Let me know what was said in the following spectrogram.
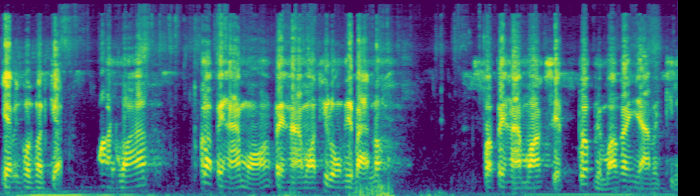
แกเป็นคนคนแก่ปวดหัวก็ไปหาหมอไปหาหมอที่โรงพยาบาลเนาะพอไปหาหมอเสร็จปุ๊บเดี๋ยวหมอก็ให้ยามากิน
